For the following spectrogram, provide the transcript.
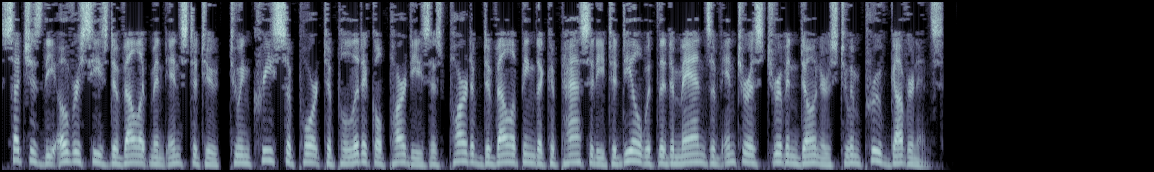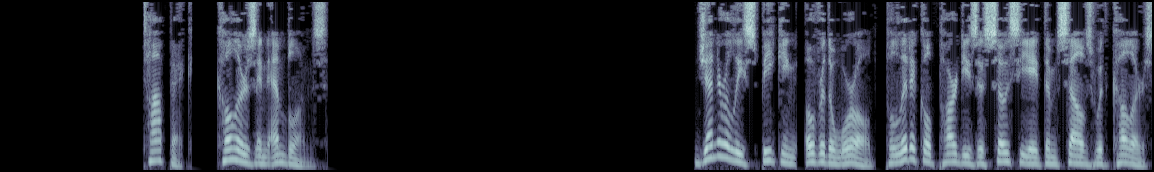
such as the Overseas Development Institute, to increase support to political parties as part of developing the capacity to deal with the demands of interest-driven donors to improve governance. Colors and emblems Generally speaking, over the world, political parties associate themselves with colors,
